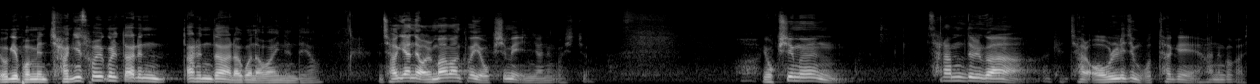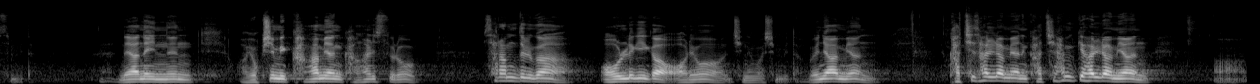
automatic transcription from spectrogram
여기 보면 자기 소욕을 따른, 따른다라고 나와 있는데요. 자기 안에 얼마만큼의 욕심이 있냐는 것이죠. 욕심은 사람들과 잘 어울리지 못하게 하는 것 같습니다. 내 안에 있는 욕심이 강하면 강할수록 사람들과 어울리기가 어려워지는 것입니다. 왜냐하면 같이 살려면 같이 함께 하려면 어,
